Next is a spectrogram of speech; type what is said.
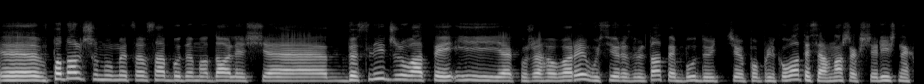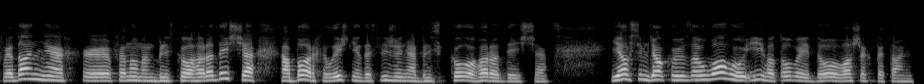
Е, В подальшому ми це все будемо далі ще досліджувати, і як уже говорив, усі результати будуть публікуватися в наших щорічних виданнях е, Феномен Більського городища або археологічні дослідження Більського городища. Я всім дякую за увагу і готовий до ваших питань.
